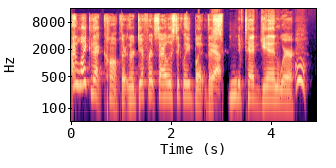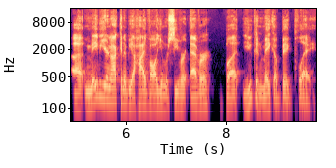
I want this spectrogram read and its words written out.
I like that comp. They're they're different stylistically, but the yeah. speed of Ted Ginn, where uh, maybe you're not going to be a high volume receiver ever, but you can make a big play.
